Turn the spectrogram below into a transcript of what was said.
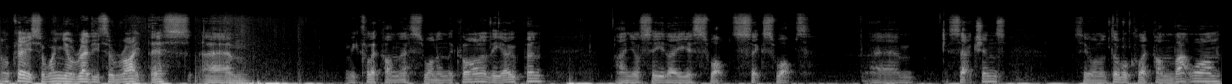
Okay, so when you're ready to write this, um, we click on this one in the corner, the open, and you'll see there you swapped six swapped um, sections. So you want to double click on that one.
